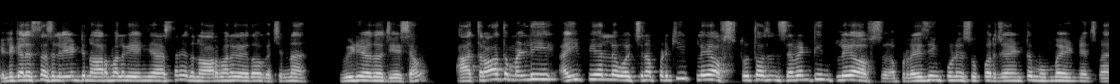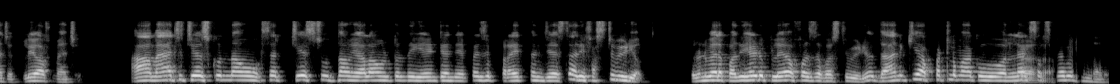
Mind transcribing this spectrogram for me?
వెళ్ళి కలిస్తే అసలు ఏంటి నార్మల్గా ఏం చేస్తారు? ఏదో నార్మల్గా ఏదో ఒక చిన్న వీడియో ఏదో చేసాం. ఆ తర్వాత మళ్ళీ ఐపీఎల్లో వచ్చినప్పటికీ playoffs two thousand seventeen playoffs అప్పుడు rising Pune super giant Mumbai Indians match playoff match ఆ మ్యాచ్ చేసుకుందాం ఒకసారి చేసి చూద్దాం ఎలా ఉంటుంది ఏంటి అని చెప్పేసి ప్రయత్నం చేస్తే అది ఫస్ట్ వీడియో రెండు వేల పదిహేడు playoff was the first video దానికి అప్పట్లో మాకు వన్ ల్యాక్. సబ్స్క్రైబర్స్ ఉన్నారు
